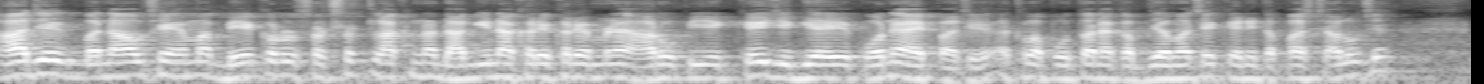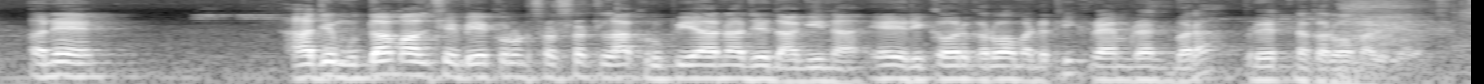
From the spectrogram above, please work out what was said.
આ જે બનાવ છે એમાં બે કરોડ સડસઠ લાખના દાગીના ખરેખર એમણે આરોપીએ કઈ જગ્યાએ કોને આપ્યા છે અથવા પોતાના કબજામાં છે કે એની તપાસ ચાલુ છે અને આ જે મુદ્દામાલ છે બે કરોડ સડસઠ લાખ રૂપિયાના જે દાગીના એ રિકવર કરવા માટેથી ક્રાઇમ બ્રાન્ચ દ્વારા પ્રયત્ન કરવામાં આવી રહ્યા છે.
